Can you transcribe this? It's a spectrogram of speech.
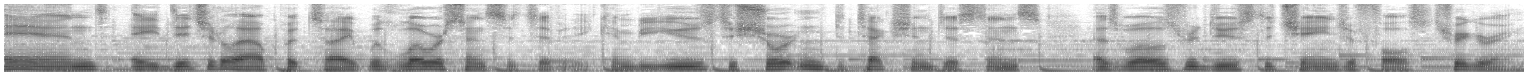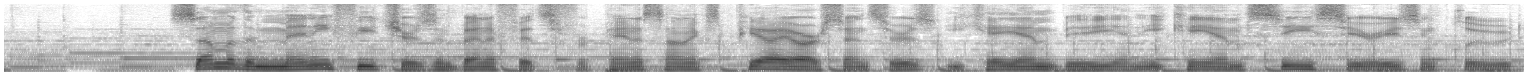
and a digital output type with lower sensitivity can be used to shorten detection distance as well as reduce the change of false triggering. Some of the many features and benefits for Panasonic's PIR sensors EKMB and EKMC series include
